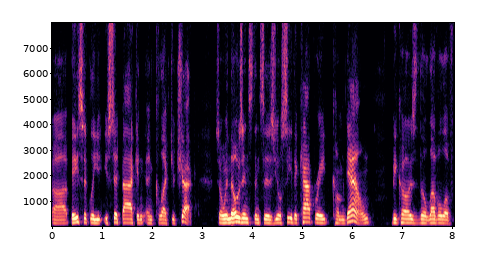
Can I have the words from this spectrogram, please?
Uh, basically, you sit back and, and collect your check. So in those instances, you'll see the cap rate come down because the level of,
